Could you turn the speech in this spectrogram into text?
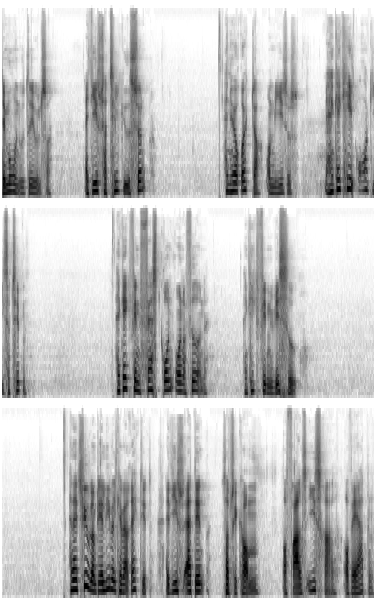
dæmonuddrivelser. At Jesus har tilgivet synd. Han hører rygter om Jesus, men han kan ikke helt overgive sig til dem. Han kan ikke finde fast grund under fødderne. Han kan ikke finde vidshed. Han er i tvivl om det alligevel kan være rigtigt, at Jesus er den, som skal komme og frelse Israel og verden.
